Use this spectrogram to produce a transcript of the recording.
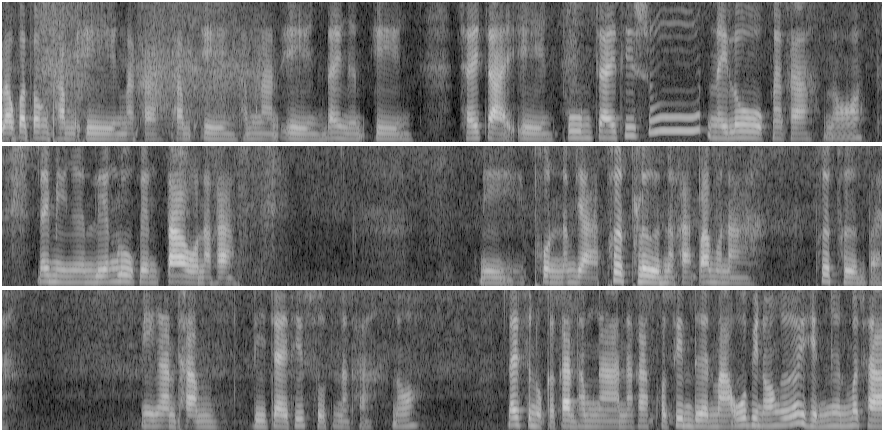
เราก็ต้องทำเองนะคะทำเองทำงานเองได้เงินเอง ใช้จ่ายเอง ภูมิใจที่สุดในโลกนะคะเนาะได้มีเงินเลี้ยงลูกเลี้ยงเต้านะคะนี่พ่นน้ำยาเพลิดเพลินนะคะ ป้าโมนาเพลิดเพลินไป มีงานทำ ดีใจที่สุดนะคะเนาะได้สนุกกับการทำงานนะคะ พอสิ้นเดือนมาโอ้พี่น้องเอ้ยเห็นเงินเมื่อเช้า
